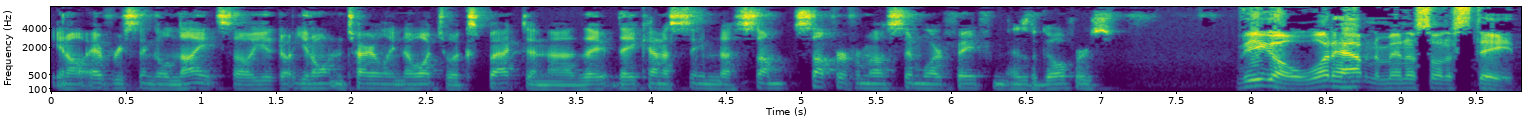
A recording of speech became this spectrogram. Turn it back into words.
you know every single night, so you don't you don't entirely know what to expect, and uh, they they kind of seem to some suffer from a similar fate from as the Gophers. Vigo, what happened to Minnesota State?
